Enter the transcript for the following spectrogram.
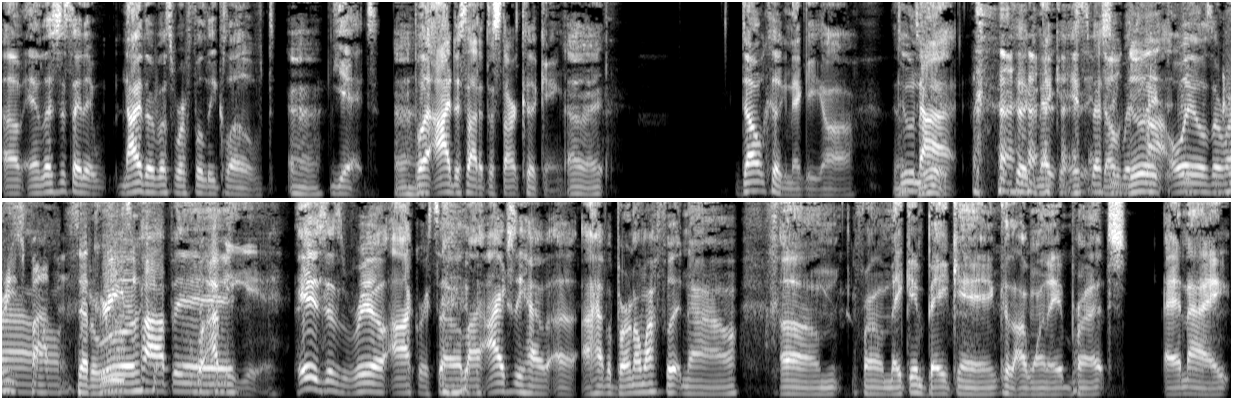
Um, and let's just say that neither of us were fully clothed Uh, yet. uh, But I decided to start cooking. all right. Don't cook naked, y'all. Don't do do not cook naked, especially Don't with do it. hot oils around. grease popping. Is that a Grease popping. Well, I mean, yeah. it's just real awkward. So like, I actually have a, I have a burn on my foot now, um, from making bacon because I wanted brunch at night.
